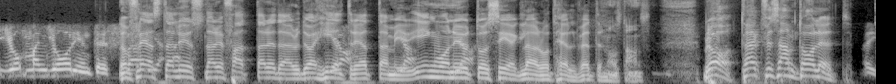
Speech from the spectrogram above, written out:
Jo, man gör inte. De Sverige flesta lyssnare fattar det där och du har helt Ja, rätt Amir. ja, Ingvon är ja. ute och seglar åt helvete någonstans. Bra, tack för samtalet. Hej.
